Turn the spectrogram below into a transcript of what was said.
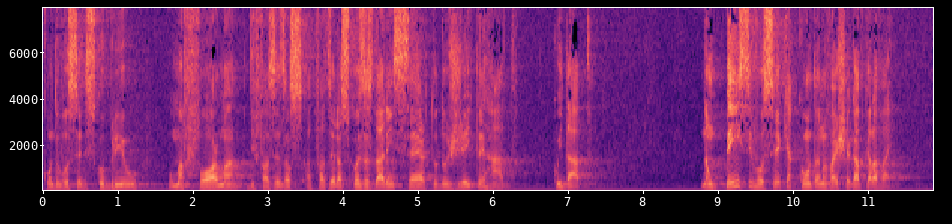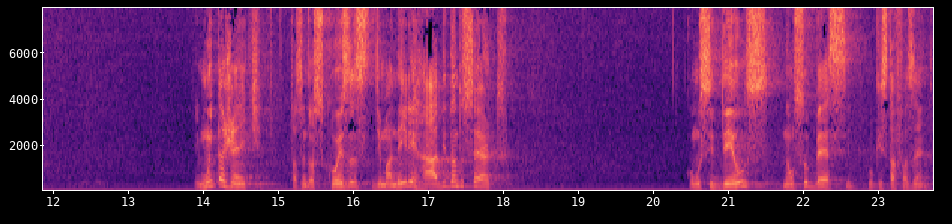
quando você descobriu uma forma de fazer as, fazer as coisas darem certo do jeito errado. Cuidado. Não pense você que a conta não vai chegar porque ela vai. Tem muita gente fazendo as coisas de maneira errada e dando certo. Como se Deus não soubesse o que está fazendo.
